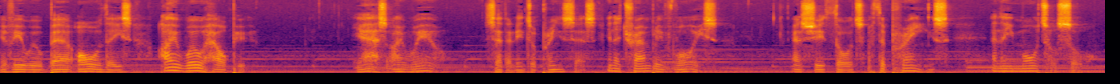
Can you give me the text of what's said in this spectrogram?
If you will bear all this, I will help you. Yes, I will, said the little princess in a trembling voice, as she thought of the prince and the immortal soul.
